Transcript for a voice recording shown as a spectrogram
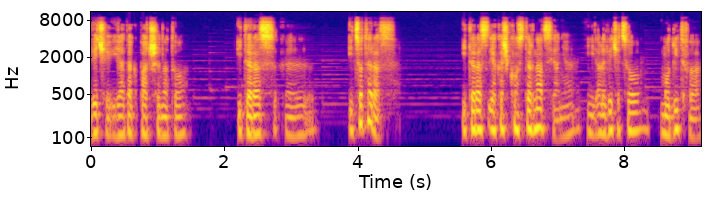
Wiecie, ja tak patrzę na to i teraz, yy, i co teraz? I teraz jakaś konsternacja, nie? I, ale wiecie co? Modlitwa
